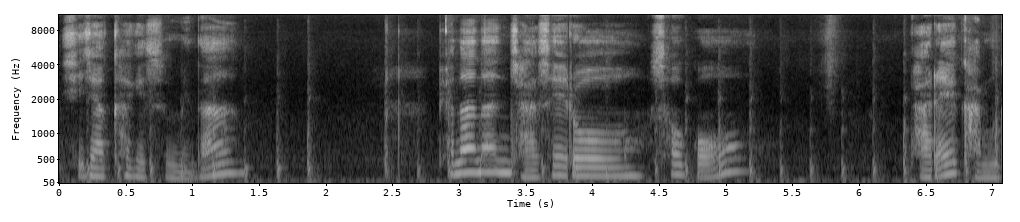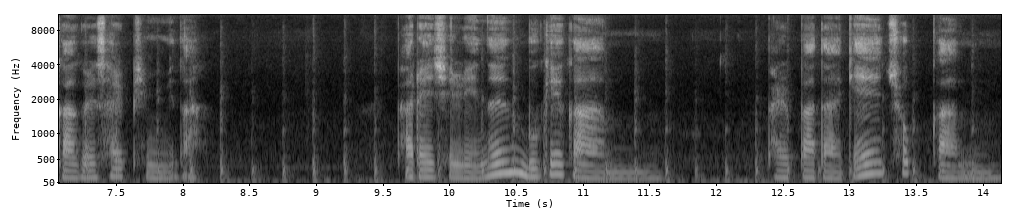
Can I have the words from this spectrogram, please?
시작하겠습니다. 편안한 자세로 서고 발의 감각을 살핍니다. 발에 실리는 무게감, 발바닥의 촉감.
